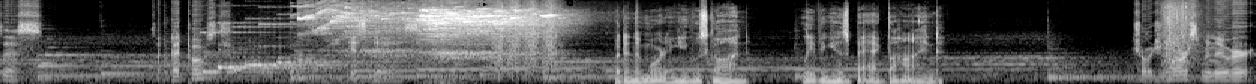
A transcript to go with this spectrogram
What's this? Is that a bedpost? Yes, it is. But in the morning he was gone, leaving his bag behind. Trojan horse maneuver.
